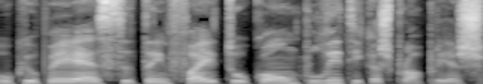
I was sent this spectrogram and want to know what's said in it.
o que o PS tem feito com políticas próprias.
